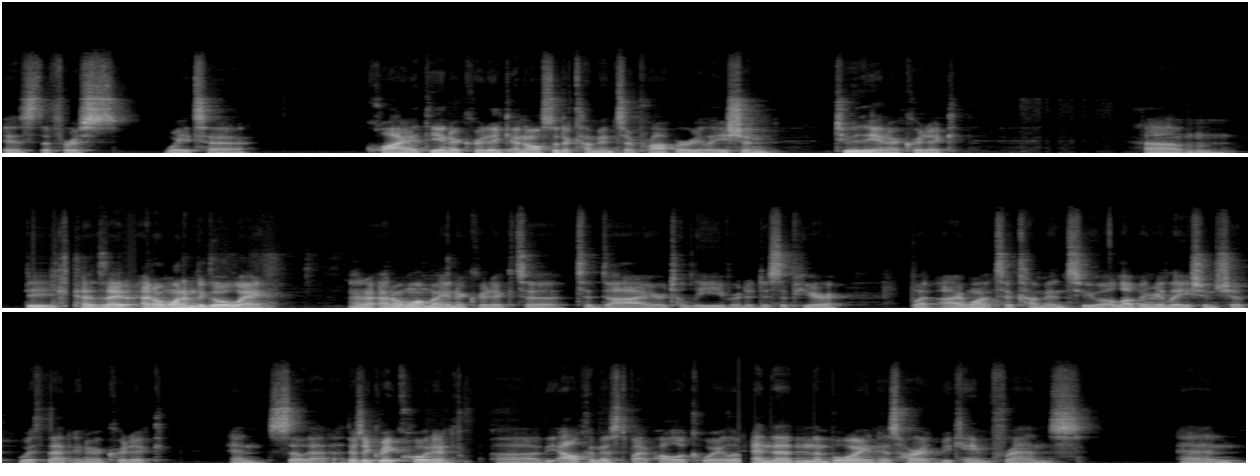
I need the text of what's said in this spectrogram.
is the first way to quiet the inner critic and also to come into proper relation to the inner critic. Um, because I, I don't want him to go away. I don't want my inner critic to to die or to leave or to disappear, but I want to come into a loving relationship with that inner critic. And so that there's a great quote in uh, The Alchemist by Paulo Coelho. And then the boy and his heart became friends, and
